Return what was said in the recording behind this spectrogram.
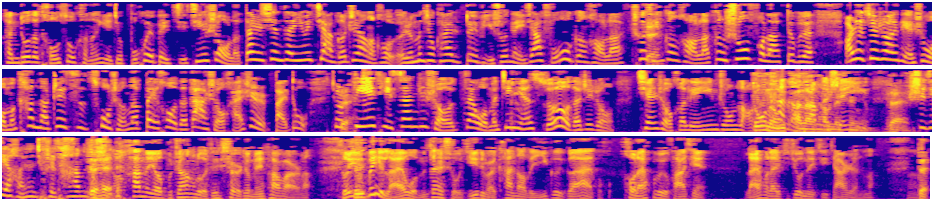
很多的投诉可能也就不会被接接受了。但是现在因为价格这样了后，人们就开始对比说哪家服务更好了，车型更好了，更舒服了，对不对？而且最重要一点是我们看到这次促成的背后的大手还是百度，就是 BAT 三只手在我们今年所有的这种牵手和联姻中，老能看到他们的身影。对，世界好像就是他们的 手。他们要不张罗这事儿就没法玩了。所以未来我们在手机里面看到的一个个 app，后来会不会发现来回来去就那几家人了？对，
